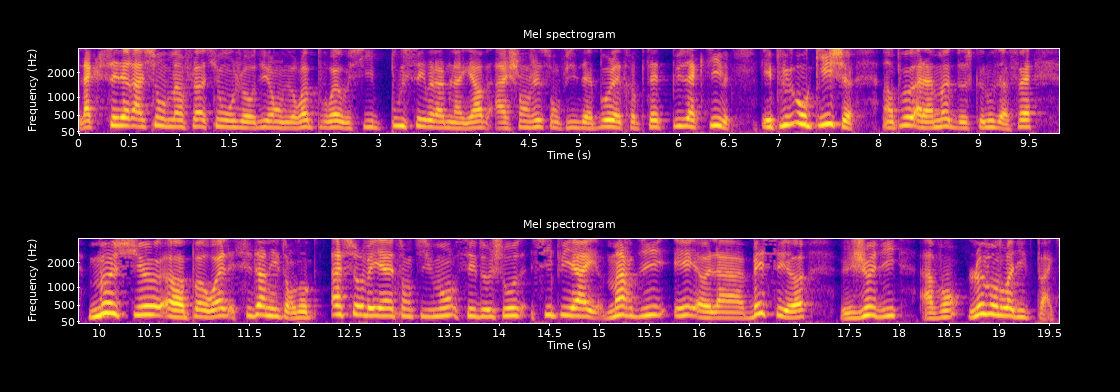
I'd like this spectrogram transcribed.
l'accélération la, de l'inflation aujourd'hui en Europe pourrait aussi pousser Madame Lagarde à changer son fusil d'épaule, être peut-être plus active et plus quiche, un peu à la mode de ce que nous a fait Monsieur euh, Powell ces derniers temps. Donc à surveiller attentivement ces deux choses, CPI mardi et euh, la BCE jeudi avant le vendredi de Pâques.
